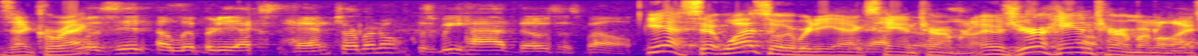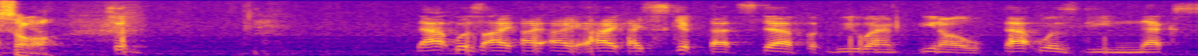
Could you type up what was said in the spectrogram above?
Is that correct? Was it a Liberty X hand terminal? Because we had those as well. Yes, it was a Liberty X hand those. terminal. It was your hand oh, terminal I saw. So that was I, I I skipped that step, but we went. You know, that was the next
